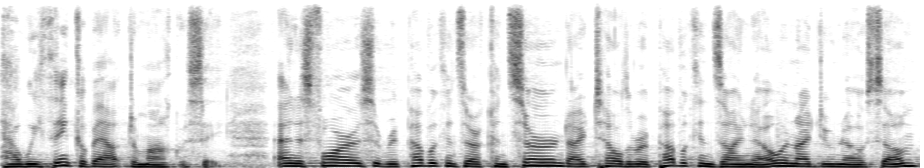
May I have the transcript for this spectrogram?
how we think about democracy. And as far as the Republicans are concerned, I tell the Republicans I know, and I do know some,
